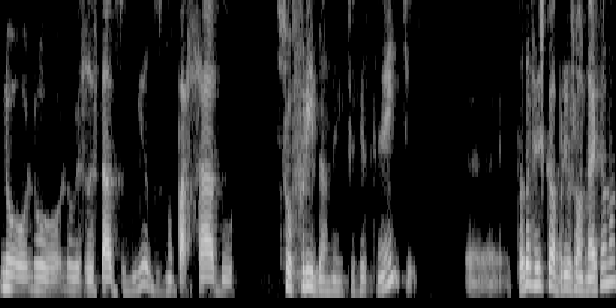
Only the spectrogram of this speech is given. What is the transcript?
no, no, nos Estados Unidos, no passado sofridamente recente, é, toda vez que eu abri os jornais eu não,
